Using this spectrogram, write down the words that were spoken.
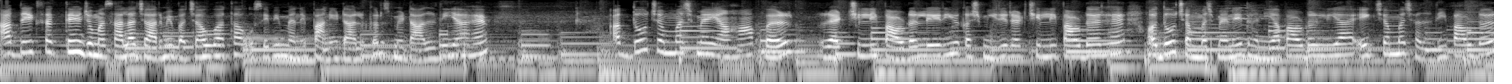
आप देख सकते हैं, जो मसाला जार में बचा हुआ था, उसे भी मैंने पानी डालकर उसमें डाल दिया है। अब दो चम्मच मैं यहाँ पर रेड चिल्ली पाउडर ले रही हूँ, कश्मीरी रेड चिल्ली पाउडर है और दो चम्मच मैंने धनिया पाउडर लिया है, एक चम्मच हल्दी पाउडर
